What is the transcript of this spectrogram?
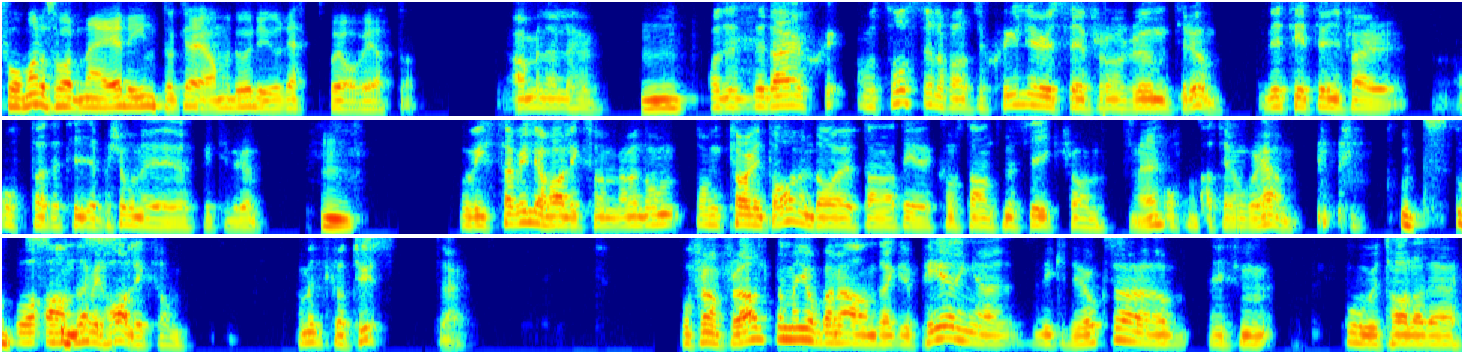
får man det så att nej, det är inte okej, okay, ja, men då är det ju rätt bra att veta. Ja, men eller hur. Mm. Och det, det där, hos oss i alla fall så skiljer det sig från rum till rum. Vi sitter ungefär 8 till 10 personer i respektive rum. Mm. Och vissa vill ju ha liksom, men de, de klarar inte av en dag utan att det är konstant musik från Nej. 8 till de går hem. Uts, uts, och andra vill ha liksom ja, men det ska vara tyst. Där. Och framför allt när man jobbar med andra grupperingar, vilket vi också har liksom, outtalade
